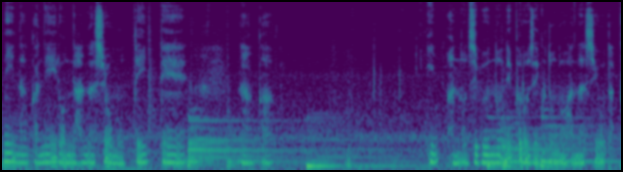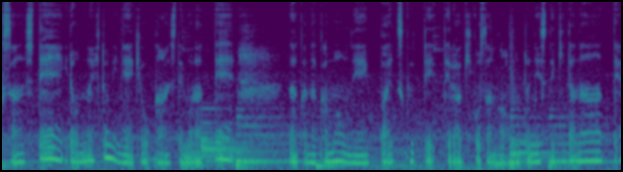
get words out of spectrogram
になんかねいろんな話を持っていってなんかいあの自分のねプロジェクトの話をたくさんしていろんな人にね共感してもらってなんか仲間をねいっぱい作っていってるあきこさんが本当に素敵だなって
